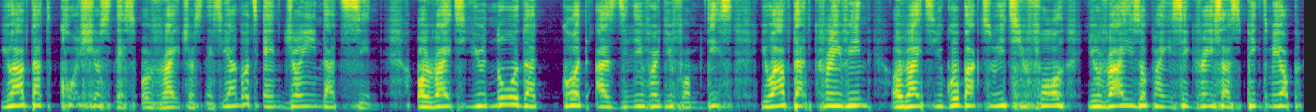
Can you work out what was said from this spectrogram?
You have that consciousness of righteousness. You are not enjoying that sin. All right. You know that God has delivered you from this. You have that craving, all right? You go back to it, you fall, you rise up, and you say, Grace has picked me up.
